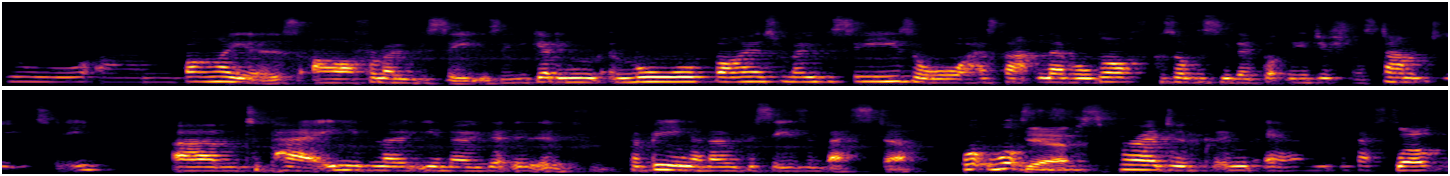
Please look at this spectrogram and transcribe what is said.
your um, buyers are from overseas? Are you getting more buyers from overseas, or has that leveled off? Because obviously they've got the additional stamp duty um, to pay, even though you know that for being an overseas investor. What, what's yeah. the spread of um, investors? Well,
